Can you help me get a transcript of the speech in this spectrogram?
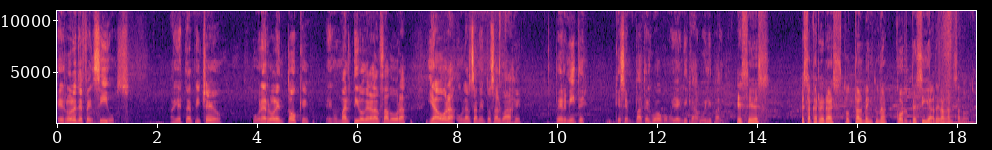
errores defensivos. Ahí está el picheo, un error en toque, en un mal tiro de la lanzadora y ahora un lanzamiento salvaje permite que se empate el juego, como ya indica Willy Palma. Es, esa carrera es totalmente una cortesía de la lanzadora.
